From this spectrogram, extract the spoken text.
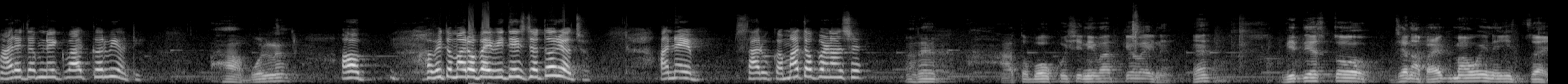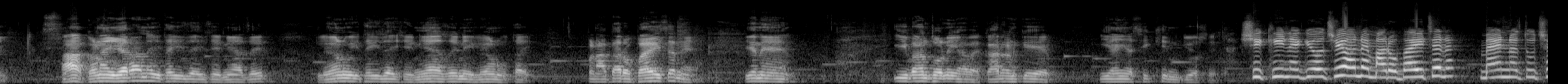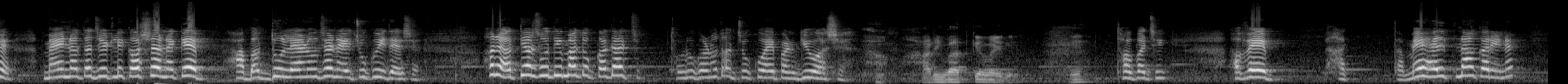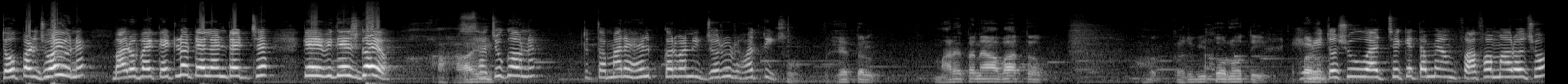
મારે તમને એક વાત કરવી હતી. હા બોલ ને. હવે તો મારો ભાઈ વિદેશ જતો રહ્યો છો અને સારું કમાતો પણ હશે. અરે આ તો બહુ ખુશીની વાત કહેવાય ને હે? વિદેશ તો જેના ભાગમાં હોય ને એ જ જાય. હા ઘણા હેરાનય થઈ જાય છે ત્યાં જઈ લેણું થઈ જાય છે ત્યાં જઈને લેણું થાય. પણ આ તારો ભાઈ છે ને એને એ વાંધો નહીં આવે. કારણ કે એ અહીંયા શીખીને ગયો છે. શીખીને ગયો છે અને મારો ભાઈ છે ને મહેનતું છે. મહેનત જ એટલી કરશે ને કે હા બધું લેણું છે ને એ ચૂકવી દેશે. અને અત્યાર સુધીમાં તો કદાચ થોડું ઘણું તો ચૂકવાઈ પણ ગયું હશે. સારી વાત કહેવાય ને. તો પછી હવે હા તમે હેલ્પ ના કરીને તો પણ જોયું ને મારો ભાઈ કેટલો ટેલેન્ટેડ છે કે એ વિદેશ ગયો? સાચું કહું ને તો તમારે હેલ્પ કરવાની જરૂર હતી. હેતલ મારે તને આ વાત કરવી તો નહોતી એવી તો શું વાત છે કે તમે આમ ફાફા મારો છો?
